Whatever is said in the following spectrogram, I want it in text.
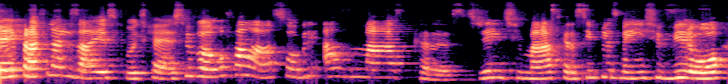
E aí, para finalizar esse podcast, vamos falar sobre as máscaras. Gente, máscara simplesmente virou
